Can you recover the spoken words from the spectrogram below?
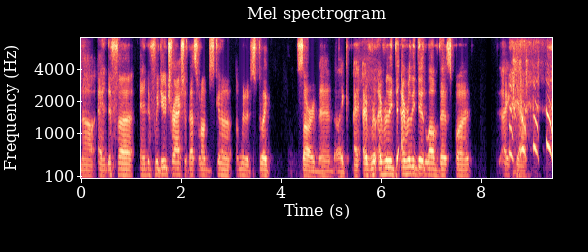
no and if uh and if we do trash it that's what i'm just gonna i'm gonna just be like sorry man. Like i i, re- I really i really did love this but I, yeah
